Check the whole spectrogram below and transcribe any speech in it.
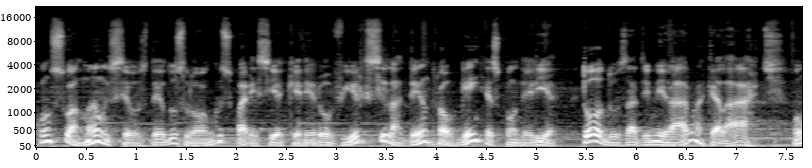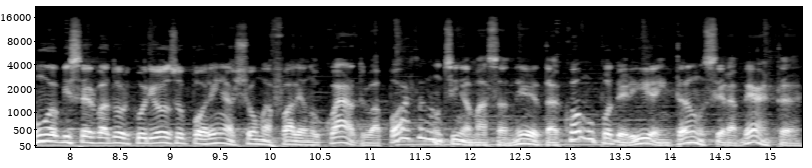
Com sua mão e seus dedos longos, parecia querer ouvir se lá dentro alguém responderia. Todos admiraram aquela arte. Um observador curioso, porém, achou uma falha no quadro. A porta não tinha maçaneta. Como poderia então ser aberta?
